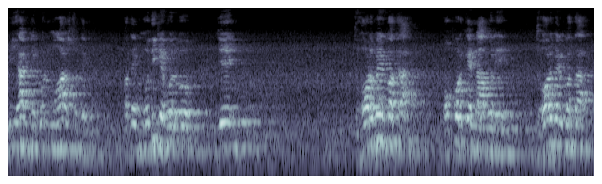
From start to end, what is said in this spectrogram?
বিহার দেখুন, মহারাষ্ট্র দেখুন। অতএব মোদীকে বলব যে, ধর্মের কথা অপরকে না বলে, ধর্মের কথা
